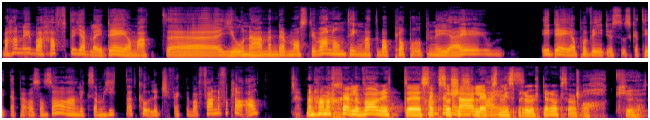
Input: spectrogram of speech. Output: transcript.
Men han har ju bara haft en jävla idé om att eh, jo, nej, men det måste ju vara någonting med att det bara ploppar upp nya i- idéer på videos du ska titta på. Och sen så har han liksom hittat Coolidge-effekt och bara fan det förklarar allt. Men han har själv varit eh, sex och kärleksmissbrukare också. Åh, gud.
